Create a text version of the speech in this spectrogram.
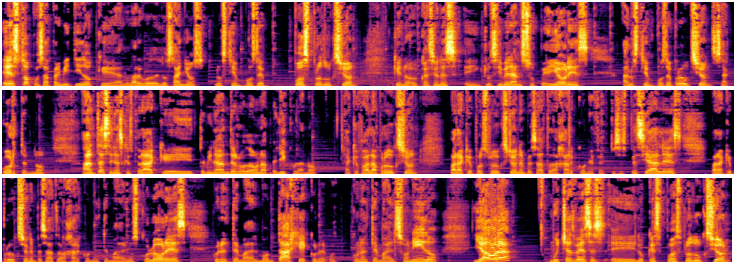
Esto pues ha permitido que a lo largo de los años los tiempos de postproducción, que en ocasiones e inclusive eran superiores a los tiempos de producción, se acorten, ¿no? Antes tenías que esperar a que terminaran de rodar una película, ¿no? a que fuera la producción, para que postproducción empezara a trabajar con efectos especiales, para que producción empezara a trabajar con el tema de los colores, con el tema del montaje, con el, con el tema del sonido. Y ahora, muchas veces eh, lo que es postproducción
